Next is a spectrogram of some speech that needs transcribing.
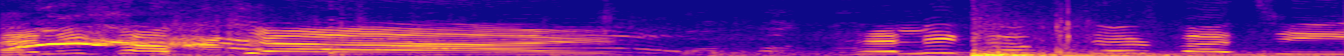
হেলিকপ্টার হেলিকপ্টার বাজি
